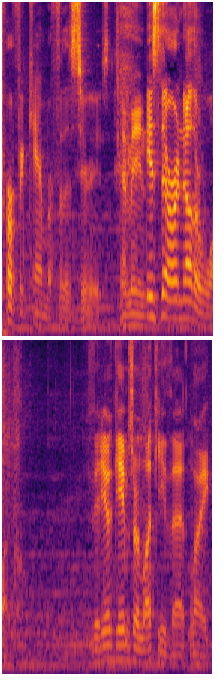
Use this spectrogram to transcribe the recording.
perfect camera for this series. I mean, Is there another one? video games are lucky that like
